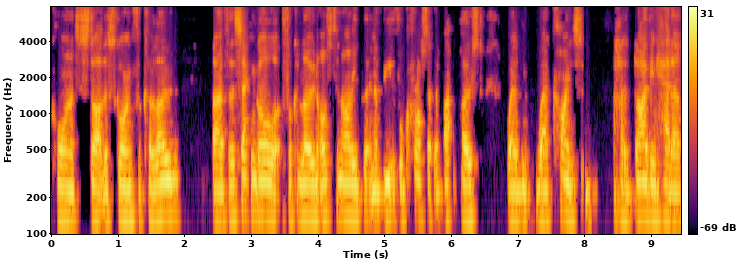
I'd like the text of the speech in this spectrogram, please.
corner to start the scoring for Cologne. Uh, for the second goal for Cologne, Öztunali put in a beautiful cross at the back post where where Kainz had a diving header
